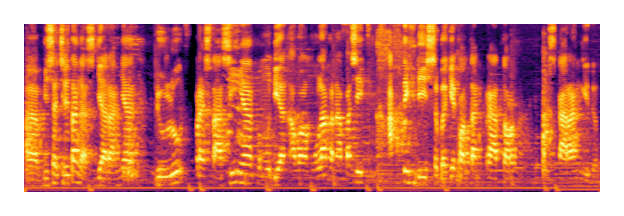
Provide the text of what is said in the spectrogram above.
Uh, bisa cerita nggak sejarahnya dulu prestasinya kemudian awal mula kenapa sih aktif di sebagai konten kreator sekarang gitu?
